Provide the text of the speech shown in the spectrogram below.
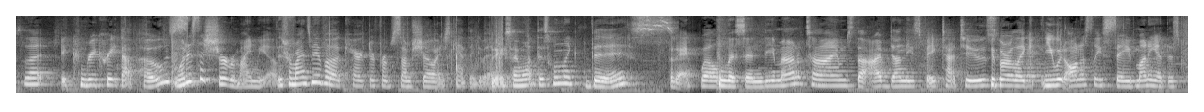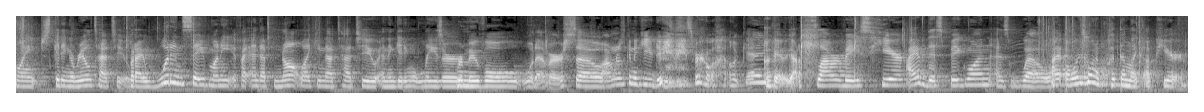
so that it can recreate that pose. What does this shirt remind me of? This reminds me of a character from some show, I just can't think of it. Okay, so I want this one like this. Okay, well, listen, the amount of times that I've done these fake tattoos, people are like, you would honestly save money at this point just getting a real tattoo. But I wouldn't save money if I end up not liking that tattoo and then getting laser removal, whatever. So I'm just gonna keep doing these for a while, okay? Okay, we got a flower vase here. I have this big one as well. I always wanna put them like up here.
